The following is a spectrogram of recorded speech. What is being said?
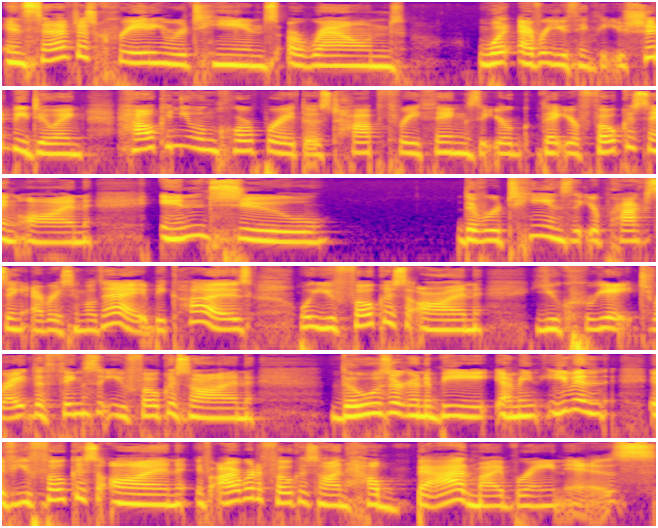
instead of just creating routines around whatever you think that you should be doing, how can you incorporate those top three things that you're that you're focusing on into the routines that you're practicing every single day because what you focus on, you create, right? The things that you focus on, those are going to be, I mean, even if you focus on, if I were to focus on how bad my brain is,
